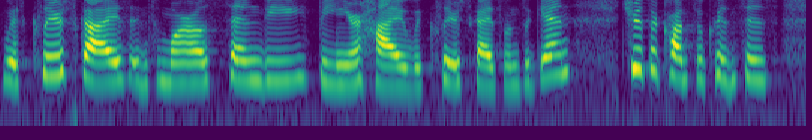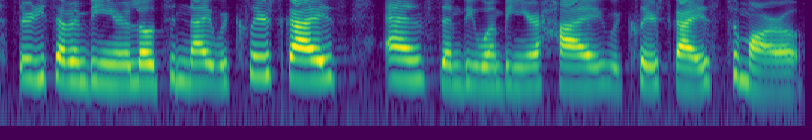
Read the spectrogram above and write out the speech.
with clear skies, and tomorrow 70 being your high with clear skies once again. Truth or consequences, 37 being your low tonight with clear skies, and 71 being your high with clear skies tomorrow.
